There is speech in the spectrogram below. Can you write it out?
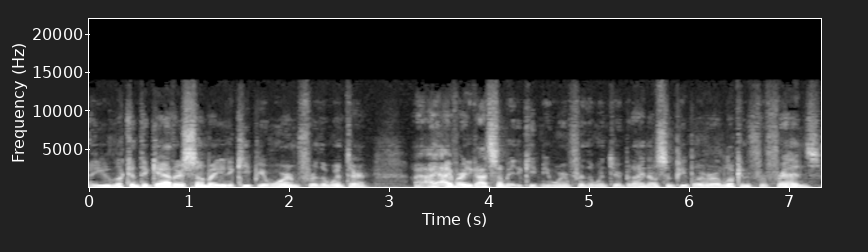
Are you looking to gather somebody to keep you warm for the winter? I, have already got somebody to keep me warm for the winter, but I know some people who are looking for friends.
